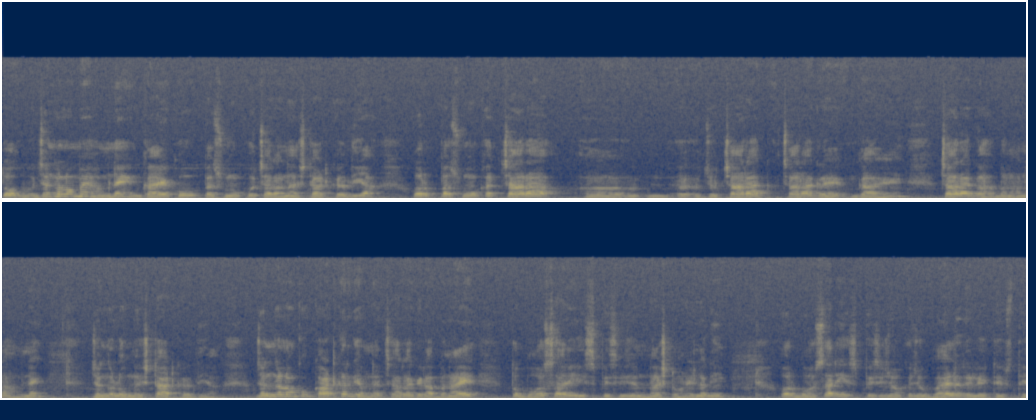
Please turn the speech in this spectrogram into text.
तो जंगलों में हमने गाय को, पशुओं को चराना स्टार्ट कर दिया और पशुओं का चारा जो चारा चारा ग्रह गाह हैं, चारा गाह बनाना हमने जंगलों में स्टार्ट कर दिया। जंगलों को काट करके हमने चारा गिरा बनाए तो बहुत सारी स्पीसीजें नष्ट होने लगी और बहुत सारी स्पीसीजों के जो वाइल्ड रिलेटिव्स थे,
